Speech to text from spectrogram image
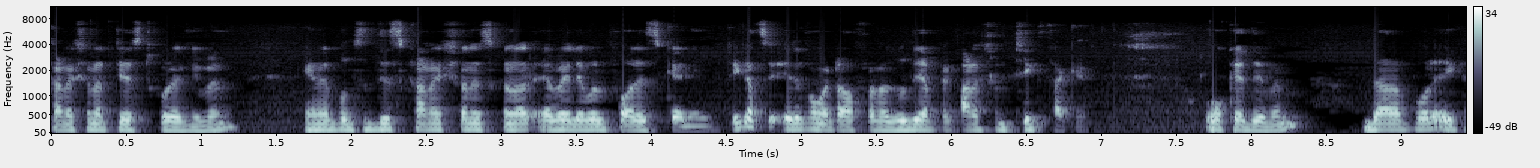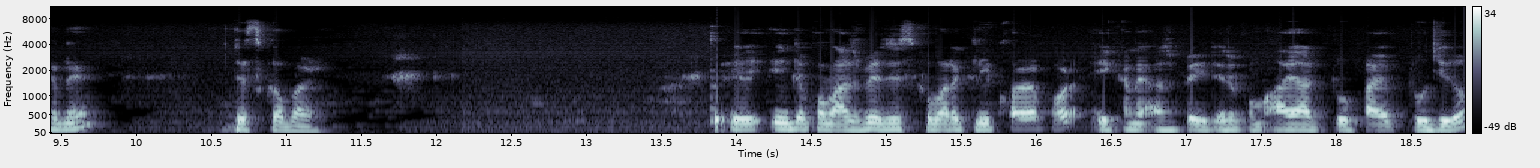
কানেকশনটা টেস্ট করে নেবেন। এখানে বলছে this connection is available for scanning ঠিক আছে? এরকম একটা অপশন আছে, যদি আপনার কানেকশন ঠিক থাকে। ওকে দেবেন। দেওয়ার পর এখানে ডিসকভার তো এই এইরকম আসবে ডিসকভারে ক্লিক করার পর এখানে আসবে এরকম IR two five two zero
